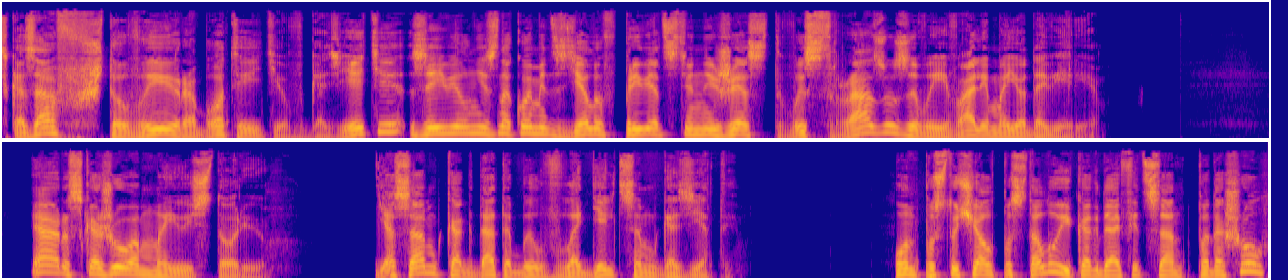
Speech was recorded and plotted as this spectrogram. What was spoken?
«Сказав, что вы работаете в газете, — заявил незнакомец, сделав приветственный жест, — вы сразу завоевали мое доверие. Я расскажу вам мою историю. Я сам когда-то был владельцем газеты». Он постучал по столу, и когда официант подошел,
